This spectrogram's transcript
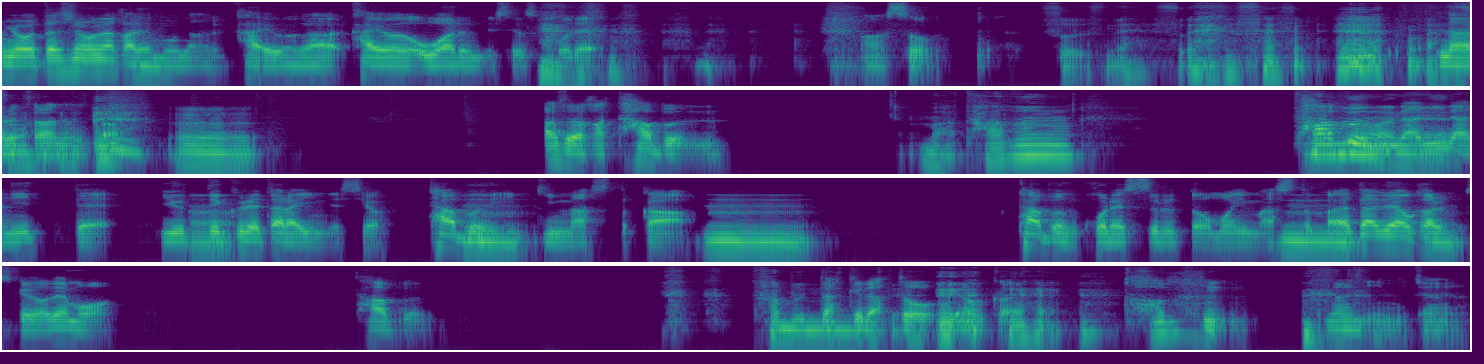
いや私の中でもなんか会話が、会話が終わるんですよ、そこで。あ、そそうですね。そう。なるから、なんか。うん。あと、だから多分、まあ多分、多分はね何々って言ってくれたらいいんですよ。多分行きますとか、うんうん。多分これすると思いますとうんか、大体わかるんですけど、でも、多分、多分だけだと なんか多分何？みたいな。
